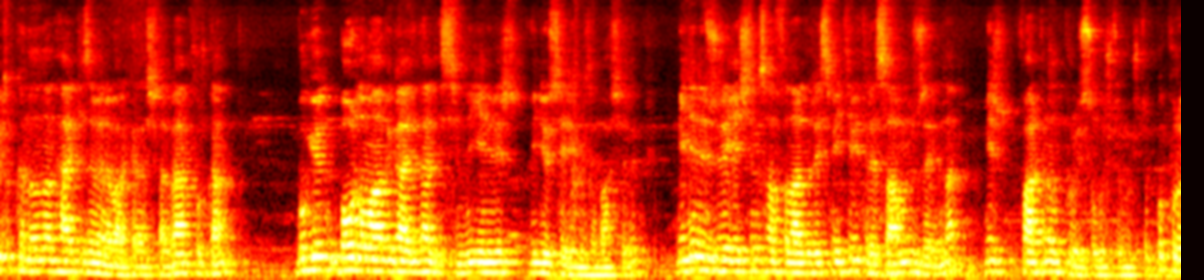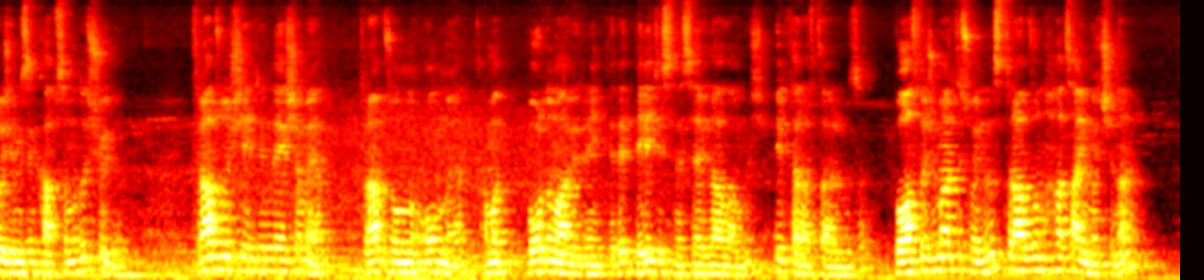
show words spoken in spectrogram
YouTube kanalından herkese merhaba arkadaşlar. Ben Furkan. Bugün Bordo Mavi Gayriler isimli yeni bir video serimize başladık. Bildiğiniz üzere geçtiğimiz haftalarda resmi Twitter hesabımız üzerinden bir farkındalık projesi oluşturmuştuk. Bu projemizin kapsamı da şuydu. Trabzon şehrinde yaşamayan, Trabzonlu olmayan ama bordo mavi renkleri delicesine sevdalanmış bir taraftarımızın bu hafta cumartesi oynadığımız Trabzon Hatay maçına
